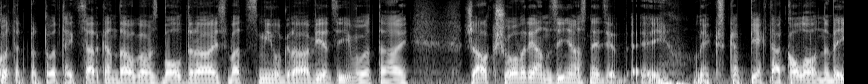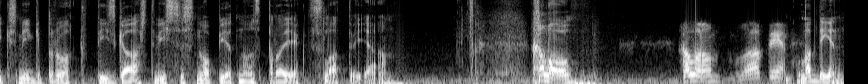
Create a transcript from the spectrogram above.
Ko tad par to teikt Sarkandaugavas, Bolderājas, Vecmīlgrāvi iedzīvotāji? Žēl, ka šo variantu ziņās nedzirdēju. Liekas, ka piektā kolona veiksmīgi prot izgāzt visas nopietnos projektus Latvijā. Halo! Halo, labdien! Labdien!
